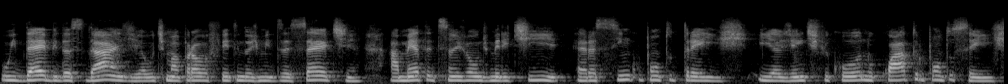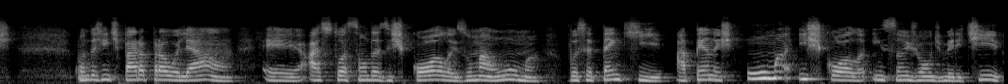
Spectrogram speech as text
o IDEB da cidade, a última prova feita em 2017, a meta de São João de Meriti era 5,3 e a gente ficou no 4,6. Quando a gente para para olhar é, a situação das escolas, uma a uma, você tem que apenas uma escola em São João de Meriti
